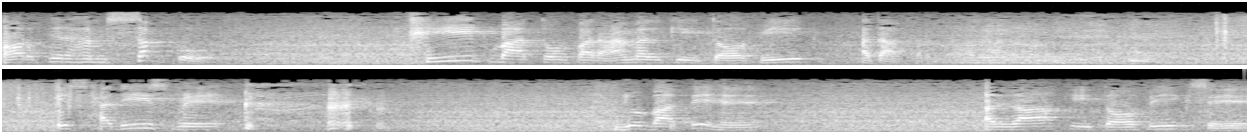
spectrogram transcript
اور پھر ہم سب کو ٹھیک باتوں پر عمل کی توفیق عطا فرما اس حدیث میں جو باتیں ہیں، اللہ کی توفیق سے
